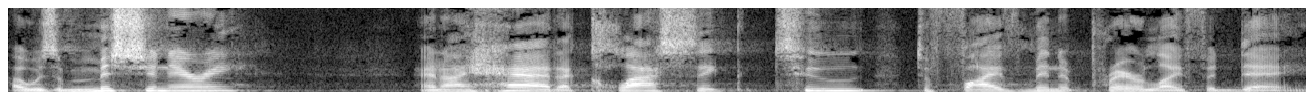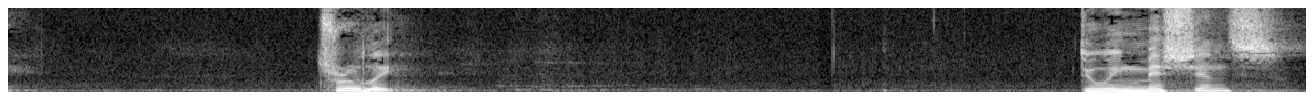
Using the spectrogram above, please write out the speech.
I was a missionary, and I had a classic two to five minute prayer life a day. Truly. doing missions,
